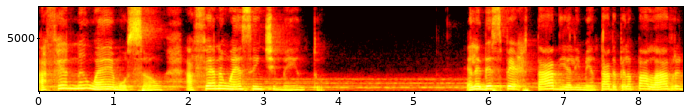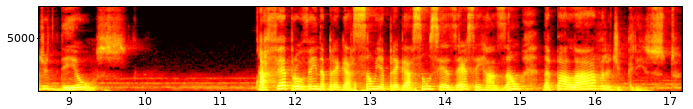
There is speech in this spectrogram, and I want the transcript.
A fé não é emoção, a fé não é sentimento. Ela é despertada e alimentada pela palavra de Deus. A fé provém da pregação e a pregação se exerce em razão da palavra de Cristo.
